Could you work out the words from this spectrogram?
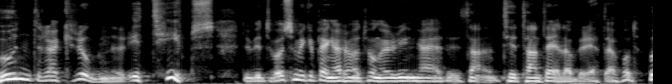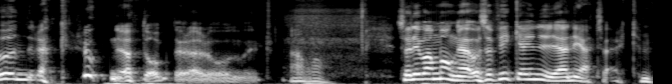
100 kronor i tips. Du vet, det var så mycket pengar att jag var tvungen att ringa till, till tant Ella och berätta. Jag har fått 100 kronor av doktor Aronovic. Så det var många, och så fick jag ju nya nätverk. Mm.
